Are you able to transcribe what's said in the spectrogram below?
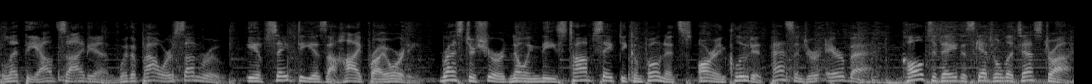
Let the outside in with a power sunroof. If safety is a high priority, rest assured knowing these top safety components are included. Passenger airbag. Call today to schedule a test drive.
